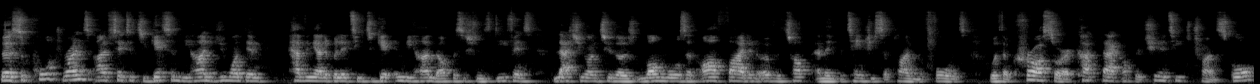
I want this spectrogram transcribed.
The support runs, I've set it to get in behind. You want them having that ability to get in behind the opposition's defense, latching onto those long balls that are fired in over the top, and then potentially supplying the forwards with a cross or a cutback opportunity to try and score.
